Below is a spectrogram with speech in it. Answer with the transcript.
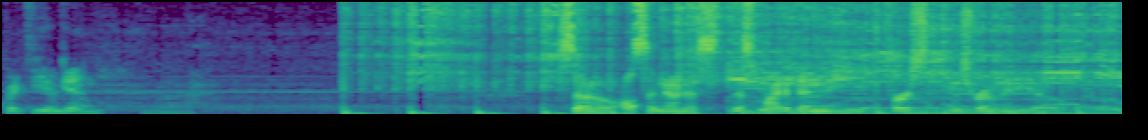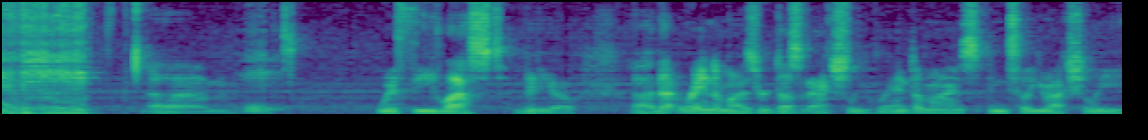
quick view again. So also notice this might have been the first intro video um, with the last video. Uh, that randomizer doesn't actually randomize until you actually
